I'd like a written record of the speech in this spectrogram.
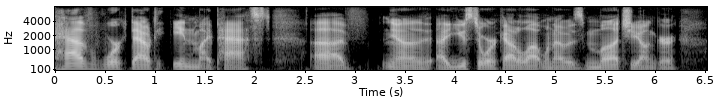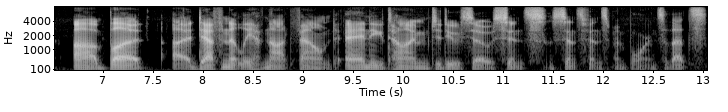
have worked out in my past. Uh, I've you know I used to work out a lot when I was much younger, uh, but I definitely have not found any time to do so since since Finn's been born. So that's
